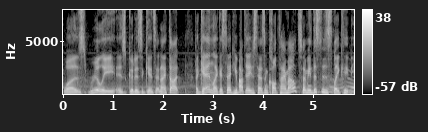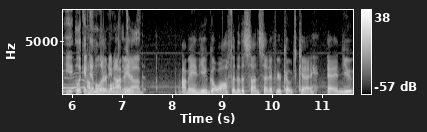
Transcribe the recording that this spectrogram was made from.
was really as good as against. And I thought, again, like I said, Hubert I, Davis hasn't called timeouts. I mean, this is like, look at him learning on I the mean, job. I mean, you go off into the sunset if you're Coach K, and you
